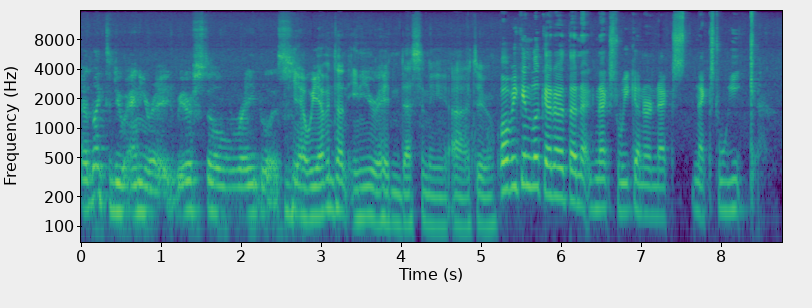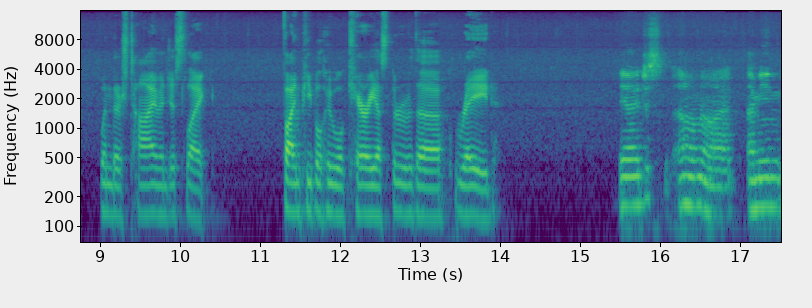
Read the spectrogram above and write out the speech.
I'd like to do any raid. We are still raidless. Yeah, we haven't done any raid in Destiny uh, 2. Well, we can look at it the ne- next weekend or next next week when there's time and just like find people who will carry us through the raid. Yeah, I just I don't know. I, I mean,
